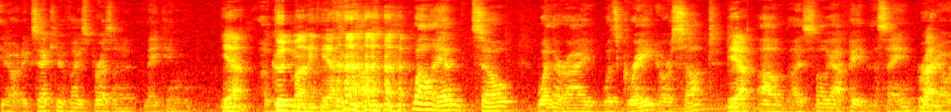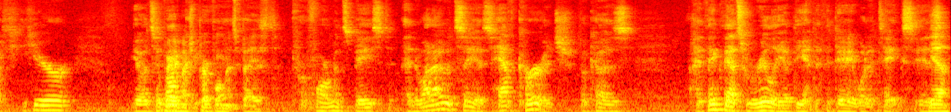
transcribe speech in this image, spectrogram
you know, an executive vice president making Yeah, a good money. good money. Yeah, well, and so whether I was great or sucked, yeah, um, I still got paid the same. Right. You know, here, you know, it's very much performance based. performance based. And what I would say is have courage because I think that's really at the end of the day what it takes is Yeah.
